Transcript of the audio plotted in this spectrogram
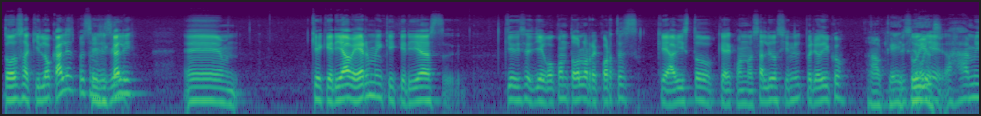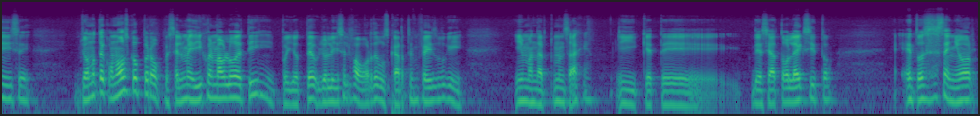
todos aquí locales, pues en Mexicali, em, que quería verme, que querías, que dice, llegó con todos los recortes que ha visto, que cuando ha salido así en el periódico. Ah, ok, dice, Oye, ajá, me dice, yo no te conozco, pero pues él me dijo, él me habló de ti, y pues yo, te, yo le hice el favor de buscarte en Facebook y, y mandar tu mensaje y que te desea todo el éxito. Entonces ese señor,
